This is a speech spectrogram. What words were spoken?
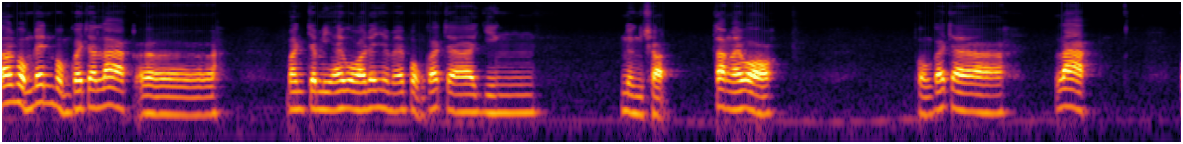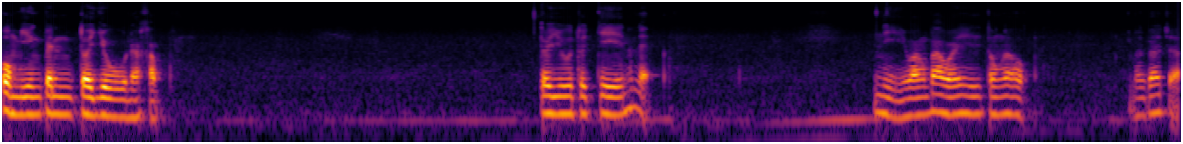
ตอนผมเล่นผมก็จะลากเอ่อมันจะมีไอวอลด้วยใช่ไหมผมก็จะยิงหนึ่งช็อตตั้งไอวอลผมก็จะลาก ปุ่มยิงเป็นตัว U นะครับ ตัว U ตัว J นั่นแหละ หนีวางเป้าไว้ตรงหน้าอก มันก็จะ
